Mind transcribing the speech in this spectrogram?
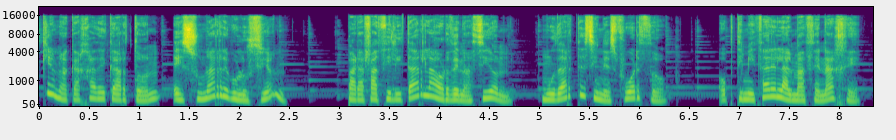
que una caja de cartón, es una revolución. Para facilitar la ordenación, mudarte sin esfuerzo, optimizar el almacenaje,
